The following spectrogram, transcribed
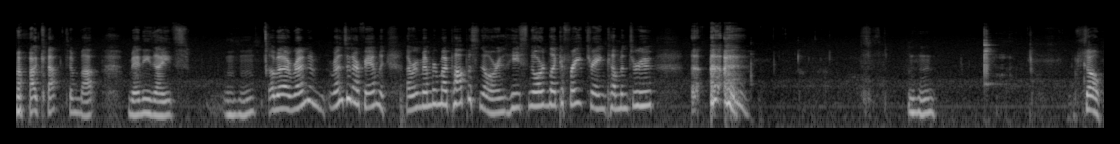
I kept him up many nights. Mm-hmm. Mean, I run him, runs in our family. I remember my papa snoring. He snored like a freight train coming through. mm-hmm. So,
